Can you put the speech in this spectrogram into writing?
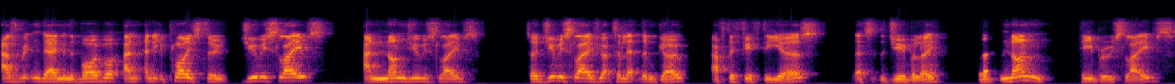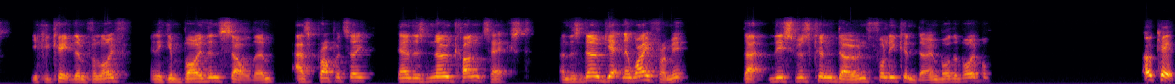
as written down in the Bible, and, and it applies to Jewish slaves and non-Jewish slaves. So Jewish slaves, you had to let them go after 50 years. That's the Jubilee. But non-Hebrew slaves, you can keep them for life and you can buy them, sell them as property. Now, there's no context and there's no getting away from it that this was condoned, fully condoned by the Bible. Okay,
